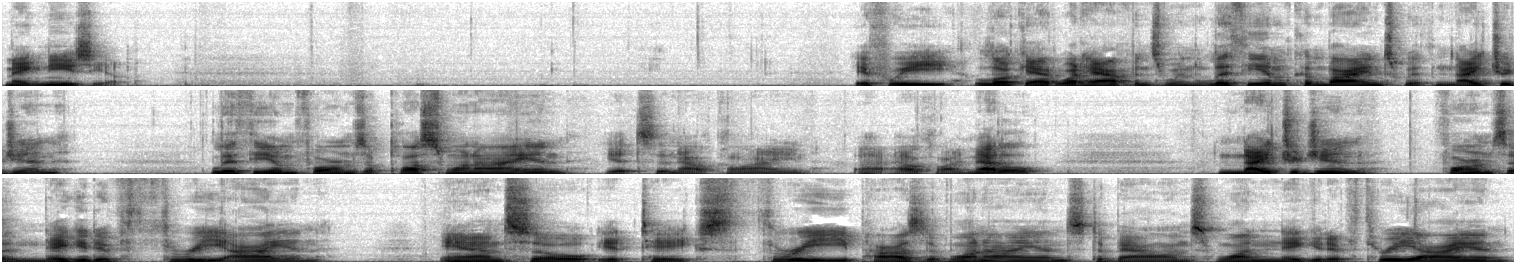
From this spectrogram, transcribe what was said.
magnesium. If we look at what happens when lithium combines with nitrogen, lithium forms a plus one ion. It's an alkaline, uh, alkaline metal. Nitrogen forms a negative three ion. And so it takes three positive one ions to balance one negative three ion.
